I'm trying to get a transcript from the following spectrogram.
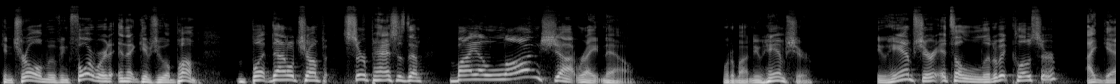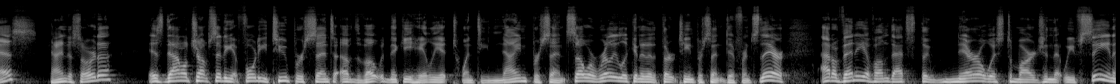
control moving forward, and that gives you a bump. But Donald Trump surpasses them by a long shot right now. What about New Hampshire? New Hampshire, it's a little bit closer, I guess, kind of, sort of. Is Donald Trump sitting at 42% of the vote with Nikki Haley at 29%. So we're really looking at a 13% difference there. Out of any of them, that's the narrowest margin that we've seen.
